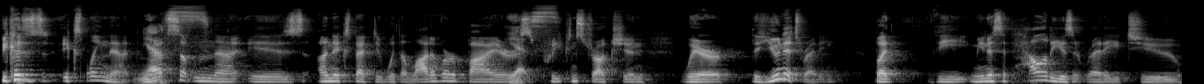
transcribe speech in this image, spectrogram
Because explain that. That's something that is unexpected with a lot of our buyers Yes. pre-construction where the unit's ready, but the municipality isn't ready to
